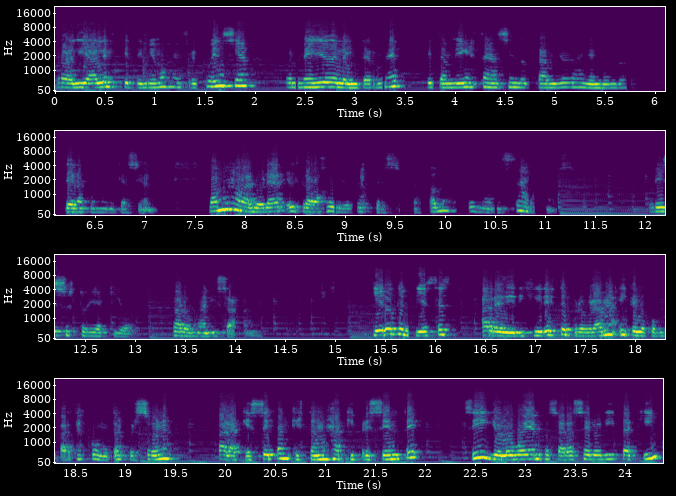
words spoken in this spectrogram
radiales que tenemos en frecuencia por medio de la Internet, que también están haciendo cambios en el mundo de la comunicación. Vamos a valorar el trabajo de otras personas, vamos a humanizarnos. Por eso estoy aquí hoy, para humanizarnos. Quiero que empieces a redirigir este programa y que lo compartas con otras personas para que sepan que estamos aquí presentes. Sí, yo lo voy a empezar a hacer ahorita aquí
